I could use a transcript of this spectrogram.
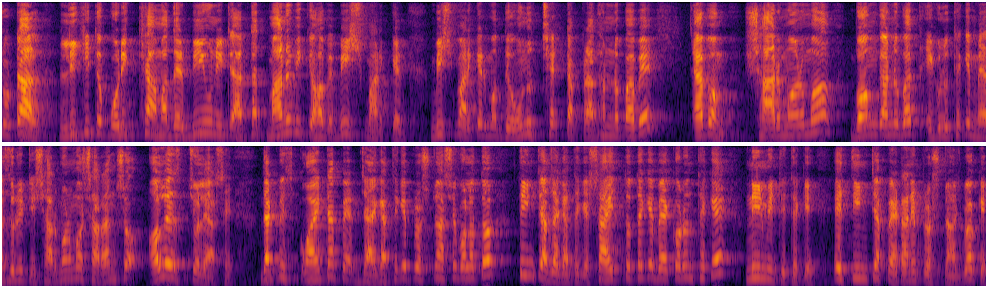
টোটাল লিখিত পরীক্ষা আমাদের বি ইউনিটে অর্থাৎ মানবিকে হবে বিশ মার্কের। বিশ মার্কের মধ্যে অনুচ্ছেদটা প্রাধান্য পাবে এবং সারমর্ম, বঙ্গানুবাদ এগুলো থেকে মেজরিটি সারমর্ম, সারাংশ অলওয়েজ চলে আসে। দ্যাট মিন্স কয়টা জায়গা থেকে প্রশ্ন আসে বলতো? তিনটা জায়গা থেকে, সাহিত্য থেকে, ব্যাকরণ থেকে, নির্মিতি থেকে। এই তিনটা প্যাটার্নে প্রশ্ন আসবে। ওকে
